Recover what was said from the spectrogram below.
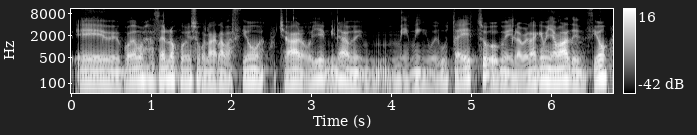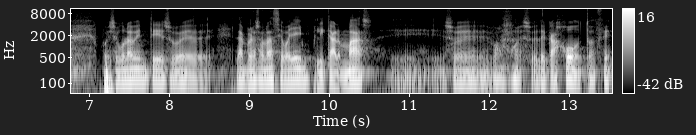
eh, podemos hacernos con eso, con la grabación, escuchar, oye, mira, me, gusta esto, la verdad que me llama la atención, pues seguramente eso es, la persona se vaya a implicar más, eh, eso, es, eso es de cajón, entonces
